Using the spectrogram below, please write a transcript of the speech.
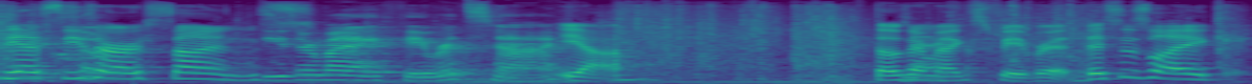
Yes, Okay, these so are our sons. These are my favorite snacks. Yeah. Those are Meg's favorite. This is like,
